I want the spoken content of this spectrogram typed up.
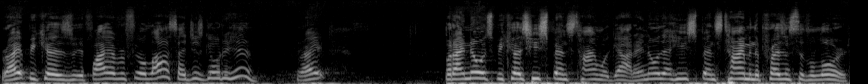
right? Because if I ever feel lost, I just go to him, right? But I know it's because he spends time with God. I know that he spends time in the presence of the Lord.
